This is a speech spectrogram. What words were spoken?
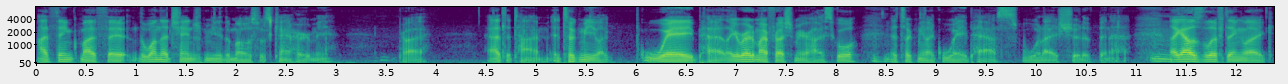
I think my fa- the one that changed me the most was Can't Hurt Me, probably. At the time, it took me like way past. Like I read it my freshman year of high school. It took me like way past what I should have been at. Mm. Like I was lifting like,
